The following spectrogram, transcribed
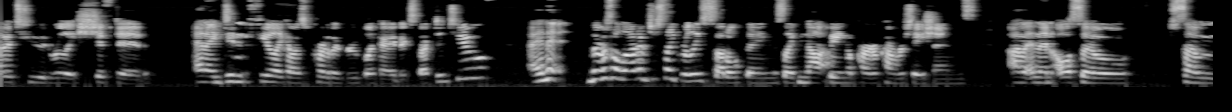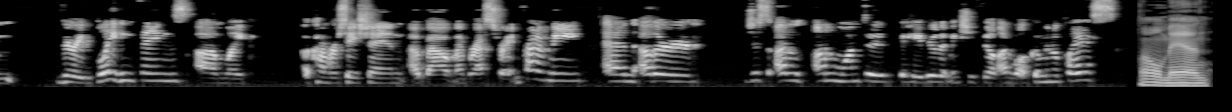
attitude really shifted and I didn't feel like I was part of the group like I had expected to. And it, there was a lot of just like really subtle things, like not being a part of conversations. Um, and then also some very blatant things, um, like a conversation about my breast right in front of me, and other just un- unwanted behavior that makes you feel unwelcome in a place. Oh man.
